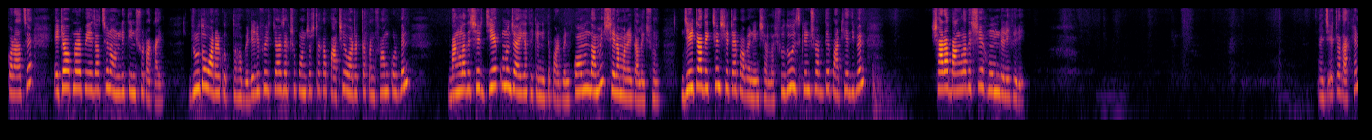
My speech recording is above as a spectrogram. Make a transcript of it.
করা আছে। এটাও আপনারা পেয়ে যাচ্ছেন অনলি তিনশো টাকায়। দ্রুত অর্ডার করতে হবে ডেলিভারি চার্জ একশো পঞ্চাশ টাকা, পাঠিয়ে অর্ডারটা কনফার্ম করবেন। বাংলাদেশের যে কোনো জায়গা থেকে নিতে পারবেন, কম দামে সেরা মানের কালেকশন যেটা দেখছেন সেটাই পাবেন ইনশাল্লাহ। শুধু স্ক্রিনশট দিয়ে পাঠিয়ে দিবেন। সারা বাংলাদেশে হোম ডেলিভারি এটা দেখেন।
